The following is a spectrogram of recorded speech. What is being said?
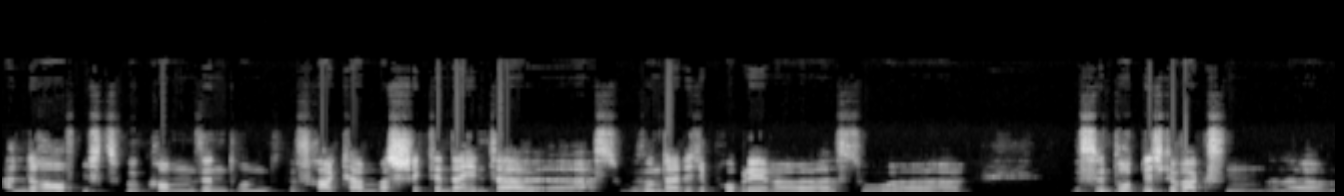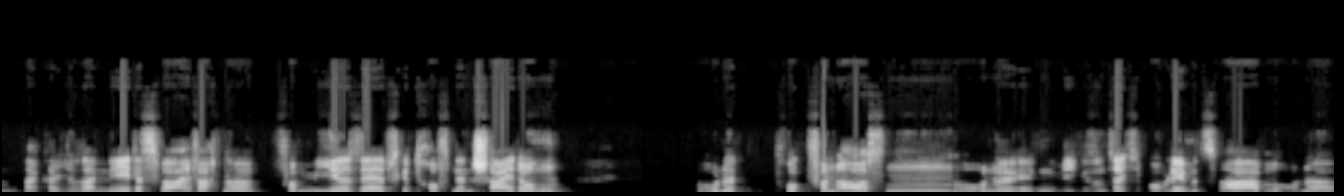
andere auf mich zugekommen sind und gefragt haben, was steckt denn dahinter? Äh, hast du gesundheitliche Probleme? Hast du äh, ist dem Druck nicht gewachsen? Äh, da kann ich nur sagen, nee, das war einfach eine von mir selbst getroffene Entscheidung, ohne Druck von außen, ohne irgendwie gesundheitliche Probleme zu haben, ohne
